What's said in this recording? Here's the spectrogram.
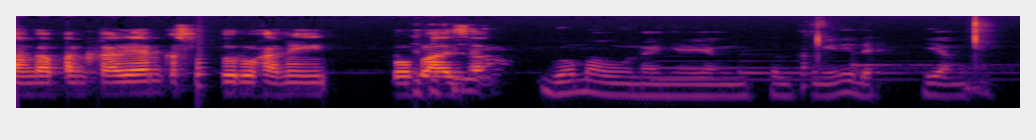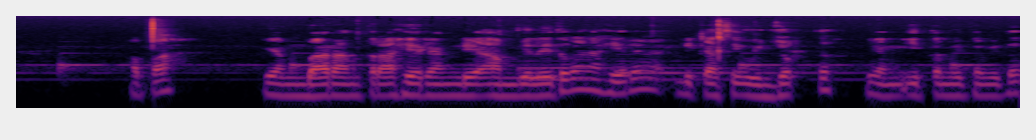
tanggapan kalian keseluruhannya ini Bob Lazar gue mau nanya yang tentang ini deh yang apa yang barang terakhir yang dia ambil itu kan akhirnya dikasih unjuk tuh yang hitam-hitam itu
